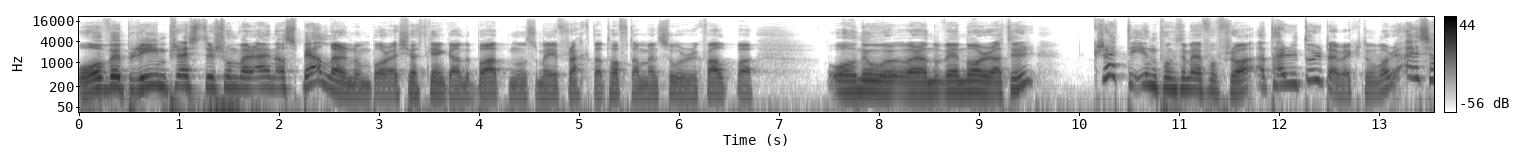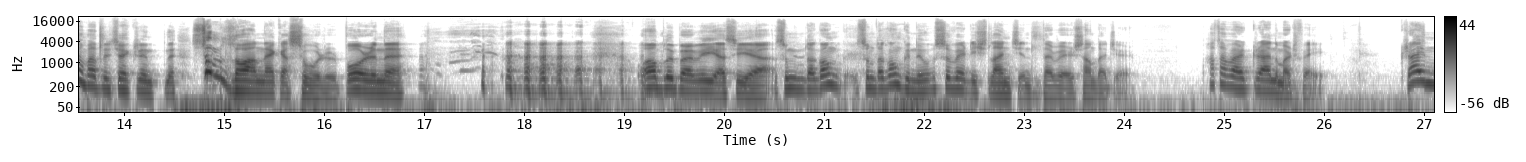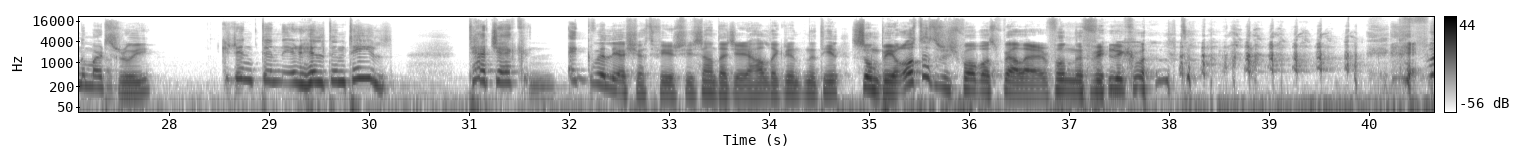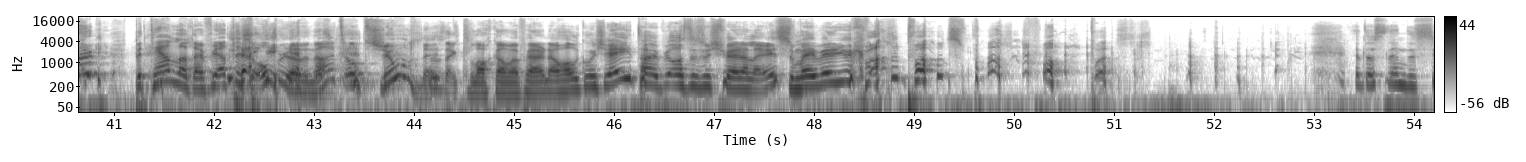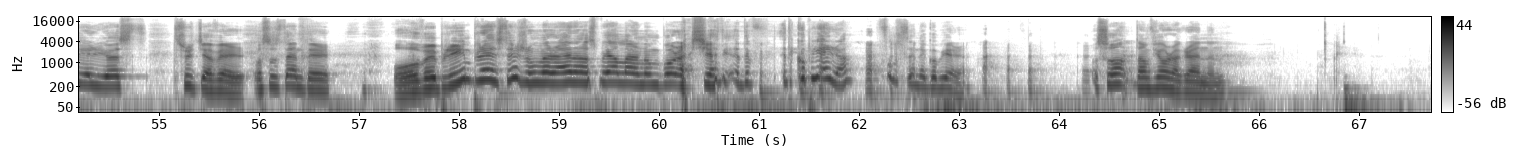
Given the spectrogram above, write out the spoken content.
Ove Brim präster som var en av spelaren om bara köttgängande baten och som är fraktat frakta tofta men soror kvalpa. Och nu var han vid norra till. Krätti in punkten med få fra att her i dörda nå var det ensam at litt grintne som la han äga sorur borne. och han blei bare vi via säga som da gong, som da nu så vart det lunch inntil där vi samlager. Hatta var grei nummer 2. Grein nummer 3. Grinten er helden til. Tajek, eg vil ja kjøtt fyrir sig sanda gjer halda grintene til som bi 8 trus fotballspelare funne fyrir kvöld. Betala där för att det är så upprövna. Det är otroligt. Så där klockan var färdig och halv kom tjej typ och oss så svära läs så mig vill ju kväll på spall. Det är ständigt seriöst trutja för och så ständer Ove Brimprester som var en av spelarna om bara shit det kopiera fullständigt kopiera. Och så den fjärde grannen.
